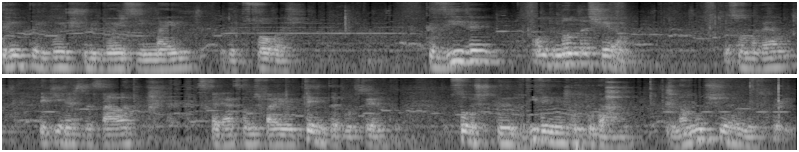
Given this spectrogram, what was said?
32 milhões e meio de pessoas que vivem onde não nasceram. Eu sou uma delas, e aqui nesta sala, se calhar somos para aí 80% pessoas que vivem em Portugal e não nasceram neste país.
